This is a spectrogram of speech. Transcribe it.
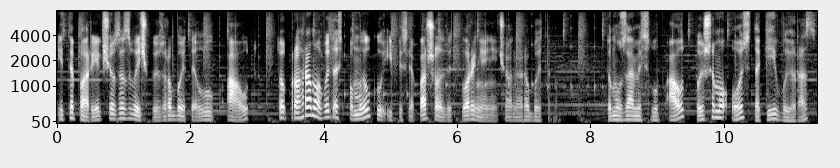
І тепер, якщо за звичкою зробити loop out, то програма видасть помилку і після першого відтворення нічого не робитиме. Тому замість loop out пишемо ось такий вираз.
